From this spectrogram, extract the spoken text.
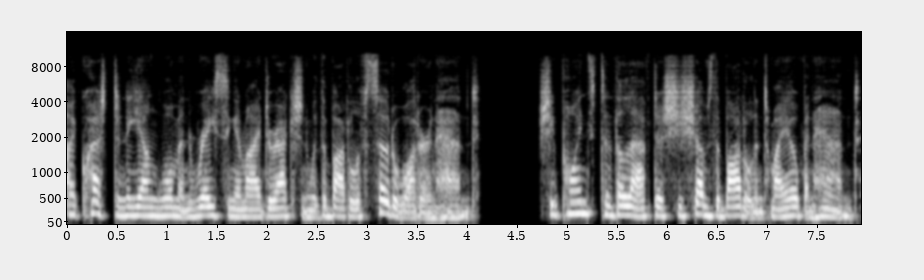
I question a young woman racing in my direction with a bottle of soda water in hand. She points to the left as she shoves the bottle into my open hand.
